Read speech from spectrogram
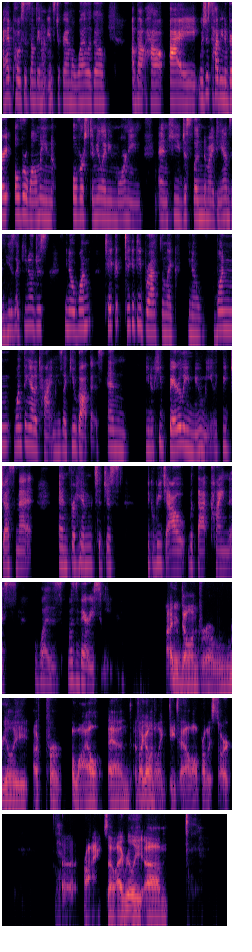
I had posted something on Instagram a while ago about how I was just having a very overwhelming, overstimulating morning, and he just slid into my DMs, and he's like, you know, just you know, one take it, take a deep breath, and like, you know, one one thing at a time. He's like, you got this, and you know, he barely knew me, like we just met, and for him to just like reach out with that kindness was was very sweet. I knew dylan for a really uh, for a while. And if i go into like detail i'll probably start yeah. uh, crying. So i really um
